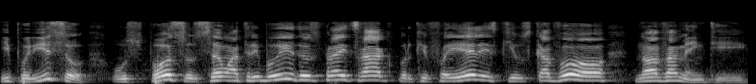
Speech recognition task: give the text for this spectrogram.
E por isso, os poços são atribuídos para Isaac, porque foi ele que os cavou novamente.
